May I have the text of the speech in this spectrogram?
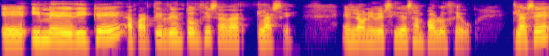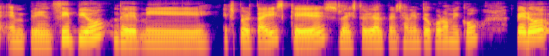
eh, y me dediqué a partir de entonces a dar clase en la Universidad de San Pablo CEU. Clase, en principio, de mi expertise, que es la historia del pensamiento económico, pero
